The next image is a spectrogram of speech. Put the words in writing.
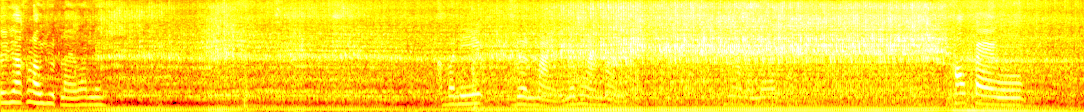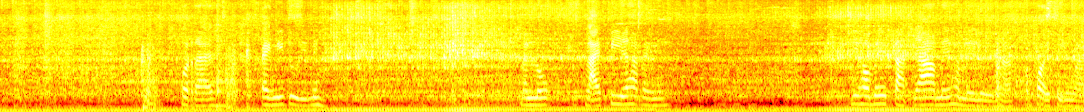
เจ้ายักษ์เราหยุดหลายวันเลย วันนี้เดือนใหม่เริ่มงานใหม่งานวันแรกเข้าแปลงกดอะไรแปลงนี้ดูนิดนึง มันลกหลายปีแล้วค่ะแปลงนี้ ที่เขาไม่ได้ตัดหญ้าไม่ทำอะไรเลยนะคะเขาปล่อยทิ้งไว้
